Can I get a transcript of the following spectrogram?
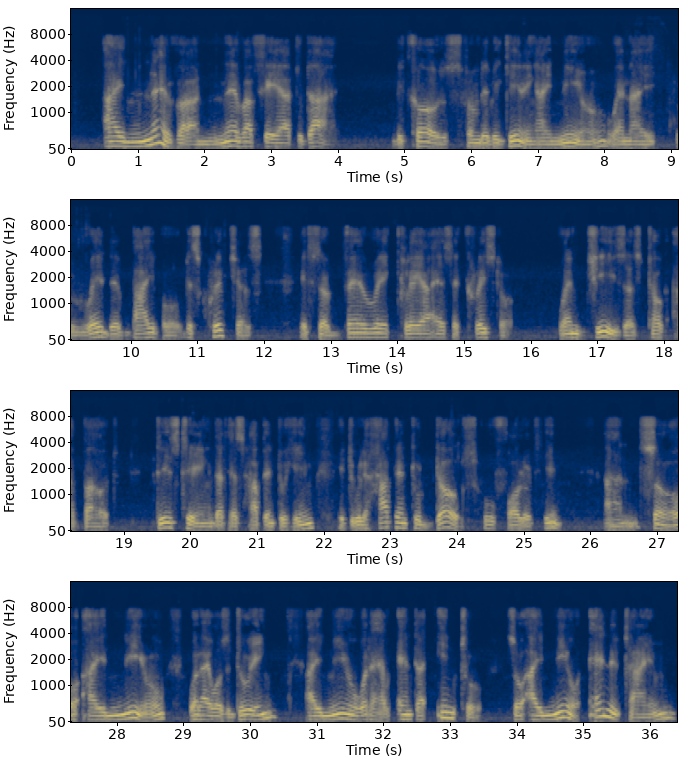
I never, never fear to die because from the beginning I knew when I read the Bible, the scriptures, it's a very clear as a crystal. When Jesus talked about this thing that has happened to him, it will happen to those who followed him. And so I knew what I was doing. I knew what I have entered into. So I knew anytime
